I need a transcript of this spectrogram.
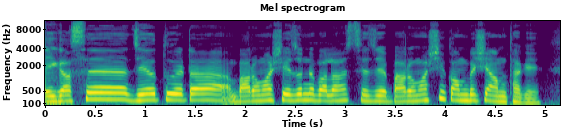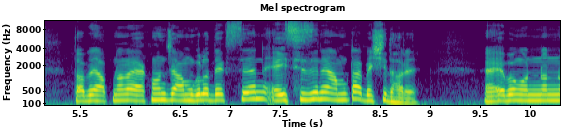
এই গাছে যেহেতু এটা বারো মাসি, এই জন্য বলা হচ্ছে যে বারো মাসই কম বেশি আম থাকে। তবে আপনারা এখন যে আমগুলো দেখছেন, এই সিজনে আমটা বেশি ধরে। এবং অন্যান্য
